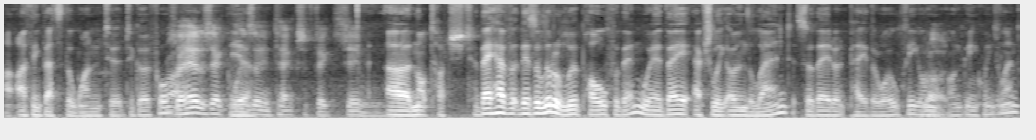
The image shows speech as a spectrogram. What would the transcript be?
I I think that's the one to, to go for. So how does that Yeah. Queensland tax affect them? Uh, not touched. They have. There's a little loophole for them where they actually own the land, so they don't pay the royalty on, Right. on in Queensland.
